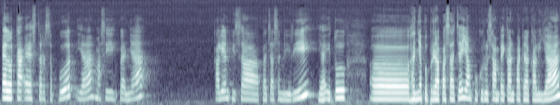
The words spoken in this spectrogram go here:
LKS tersebut ya masih banyak kalian bisa baca sendiri ya itu eh, hanya beberapa saja yang Bu Guru sampaikan pada kalian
